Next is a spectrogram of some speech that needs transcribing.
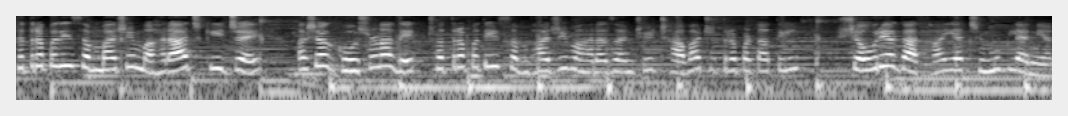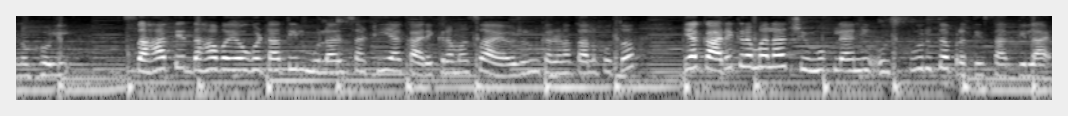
छत्रपती संभाजी महाराज की जय अशा घोषणा देत छत्रपती संभाजी महाराजांची छावा चित्रपटातील शौर्य गाथा या चिमुकल्यांनी अनुभवली. सहा ते दहा वयोगटातील मुलांसाठी या कार्यक्रमाचं आयोजन करण्यात आलं होतं. या कार्यक्रमाला चिमुकल्यांनी उत्स्फूर्त प्रतिसाद दिलाय.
